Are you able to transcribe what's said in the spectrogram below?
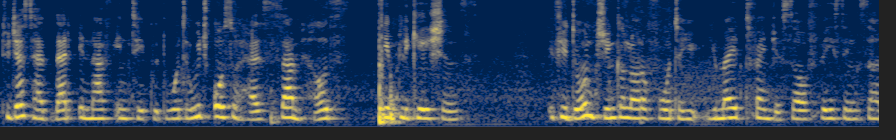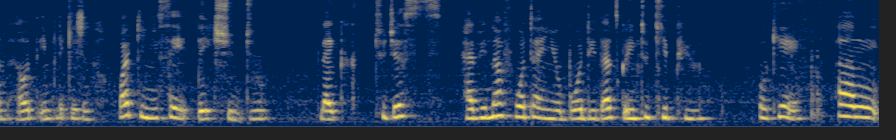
to just have that enough intake with water, which also has some health implications. If you don't drink a lot of water, you, you might find yourself facing some health implications. What can you say they should do? Like to just have enough water in your body that's going to keep you okay. Um,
